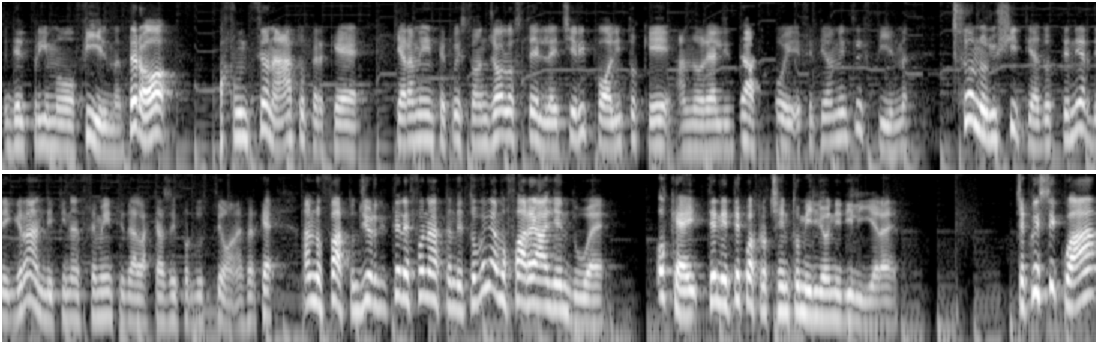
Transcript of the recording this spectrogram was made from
del primo film. Però ha funzionato perché chiaramente questo Angiolo Stella e Ciri Ippolito che hanno realizzato poi effettivamente il film sono riusciti ad ottenere dei grandi finanziamenti dalla casa di produzione perché hanno fatto un giro di telefonate e hanno detto vogliamo fare Alien 2 ok tenete 400 milioni di lire cioè questi qua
